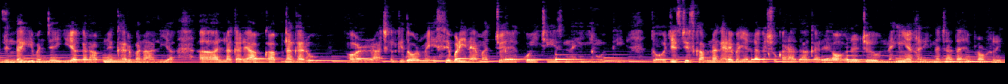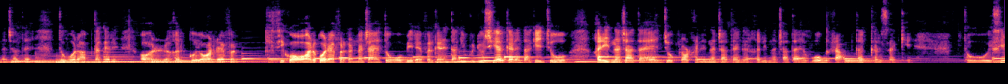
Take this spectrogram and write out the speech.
ज़िंदगी बन जाएगी अगर आप आपने घर बना लिया। अल्लाह करे आपका अपना घर हो। और आजकल के दौर में इससे बड़ी नेमत जो है, कोई चीज़ नहीं होती। तो जिस जिसका अपना घर है, भाई, अल्लाह का शुक्र अदा करे। और जो नहीं है, ख़रीदना चाहता है, प्लॉट ख़रीदना चाहता है तो वो रबता करे। और अगर कोई और रेफ़र, किसी को और को रेफ़र करना चाहें तो वो भी रेफ़र करें, ताकि वीडियो शेयर करें, ताकि जो ख़रीदना चाहता है, जो प्लॉट ख़रीदना चाहता है, घर ख़रीदना चाहता है, वो रबता कर सके। तो इसी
